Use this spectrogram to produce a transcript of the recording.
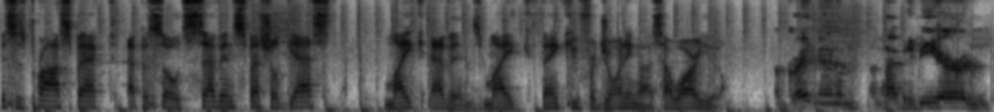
This is Prospect, episode seven, special guest, Mike Evans. Mike, thank you for joining us. How are you? I'm great, man. I'm, I'm happy to be here and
